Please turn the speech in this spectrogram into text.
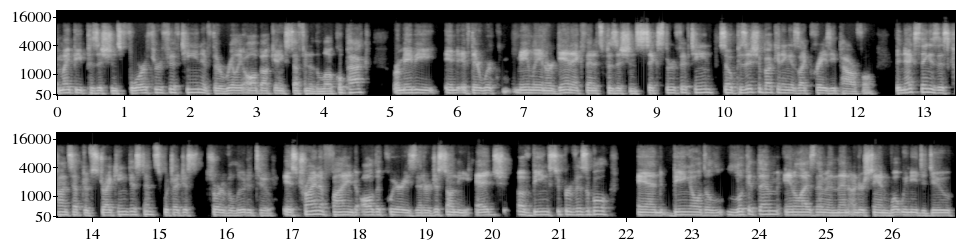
it might be positions four through 15 if they're really all about getting stuff into the local pack. Or maybe in, if they work mainly in organic, then it's positions six through 15. So position bucketing is like crazy powerful. The next thing is this concept of striking distance, which I just sort of alluded to, is trying to find all the queries that are just on the edge of being super visible and being able to look at them, analyze them, and then understand what we need to do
